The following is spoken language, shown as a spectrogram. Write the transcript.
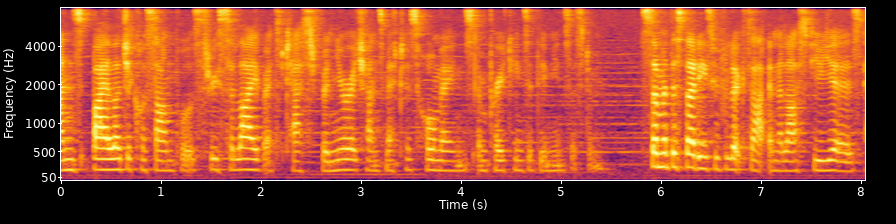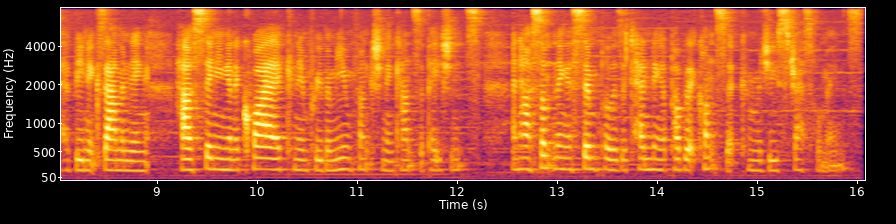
and biological samples through saliva to test for neurotransmitters, hormones and proteins of the immune system. Some of the studies we've looked at in the last few years have been examining how singing in a choir can improve immune function in cancer patients and how something as simple as attending a public concert can reduce stress hormones.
